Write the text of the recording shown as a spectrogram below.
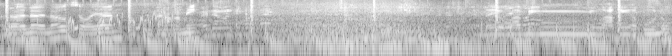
Hello hello hello so ayan pupunta na kami. Ay naman di ba tayo? yan na yung aming yung aking abono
